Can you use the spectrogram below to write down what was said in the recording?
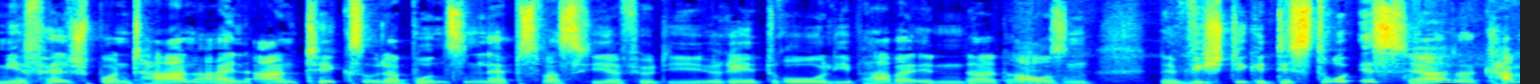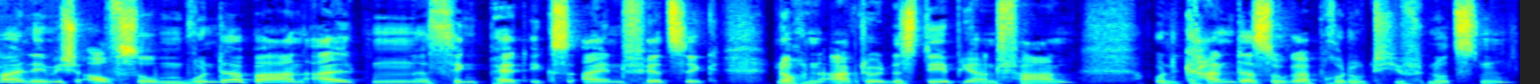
Mir fällt spontan ein Antix oder Bunsen Labs, was hier für die Retro-LiebhaberInnen da draußen eine wichtige Distro ist. Ja, da kann man nämlich auf so einem wunderbaren alten ThinkPad X41 noch ein aktuelles Debian fahren und kann das sogar produktiv nutzen.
